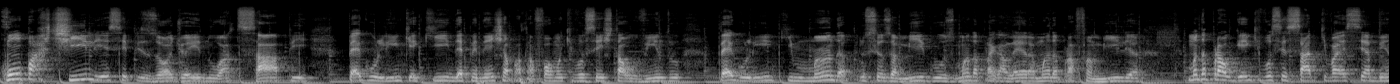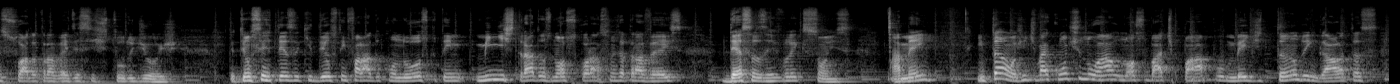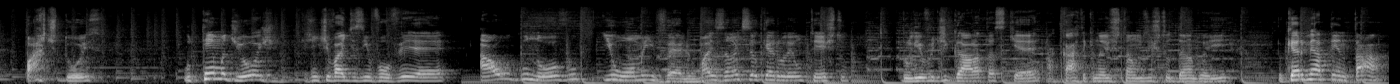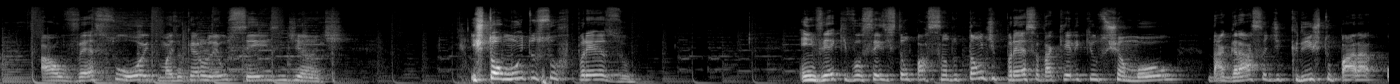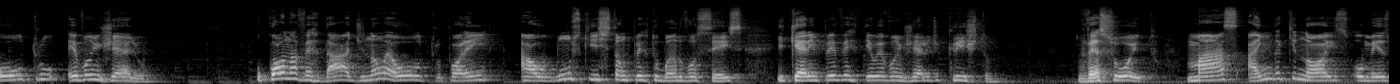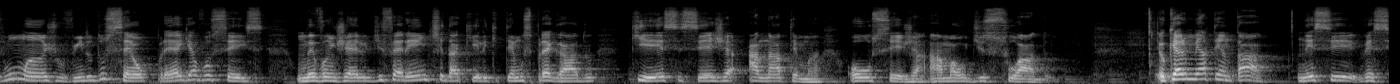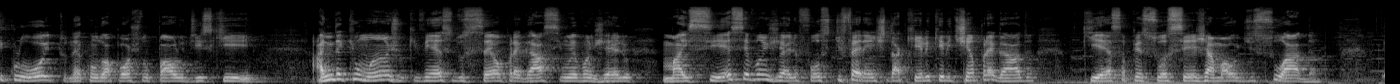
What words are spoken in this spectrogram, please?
compartilhe esse episódio aí no WhatsApp, pega o link aqui, independente da plataforma que você está ouvindo, pega o link, manda para os seus amigos, manda para a galera, manda para a família, manda para alguém que você sabe que vai ser abençoado através desse estudo de hoje. Eu tenho certeza que Deus tem falado conosco, tem ministrado aos nossos corações através dessas reflexões. Amém? Então, a gente vai continuar o nosso bate-papo meditando em Gálatas, parte 2 o tema de hoje que a gente vai desenvolver é algo novo e o homem velho. Mas antes eu quero ler um texto do livro de Gálatas, que é a carta que nós estamos estudando aí. Eu quero me atentar ao verso 8, mas eu quero ler o 6 em diante. Estou muito surpreso em ver que vocês estão passando tão depressa daquele que os chamou da graça de Cristo para outro evangelho o qual na verdade não é outro, porém há alguns que estão perturbando vocês e querem perverter o evangelho de Cristo. Verso 8: Mas, ainda que nós, ou mesmo um anjo vindo do céu, pregue a vocês um evangelho diferente daquele que temos pregado, que esse seja anátema, ou seja, amaldiçoado. Eu quero me atentar nesse versículo 8, né, quando o apóstolo Paulo diz que Ainda que um anjo que viesse do céu pregasse um evangelho, mas se esse evangelho fosse diferente daquele que ele tinha pregado, que essa pessoa seja amaldiçoada.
